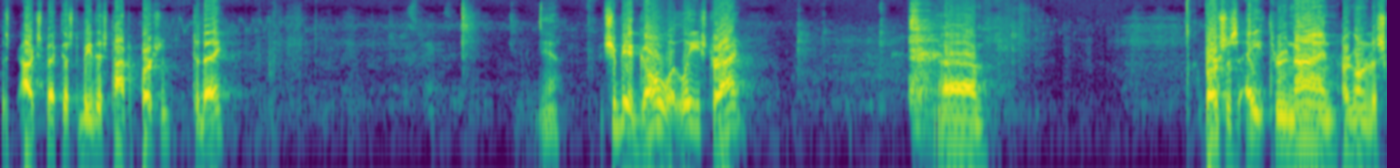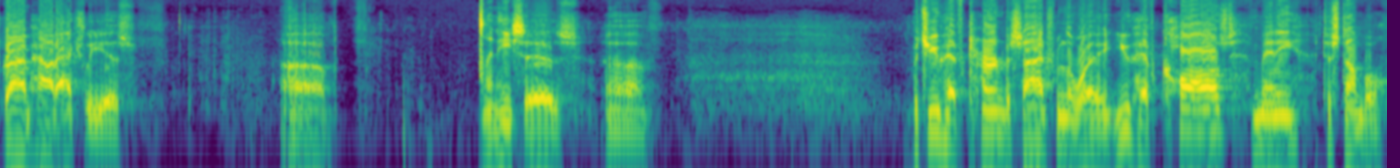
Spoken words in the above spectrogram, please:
does God expect us to be this type of person today? Yeah. It should be a goal at least, right? Um, verses 8 through 9 are going to describe how it actually is. Uh, and he says, uh, But you have turned aside from the way, you have caused many to stumble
